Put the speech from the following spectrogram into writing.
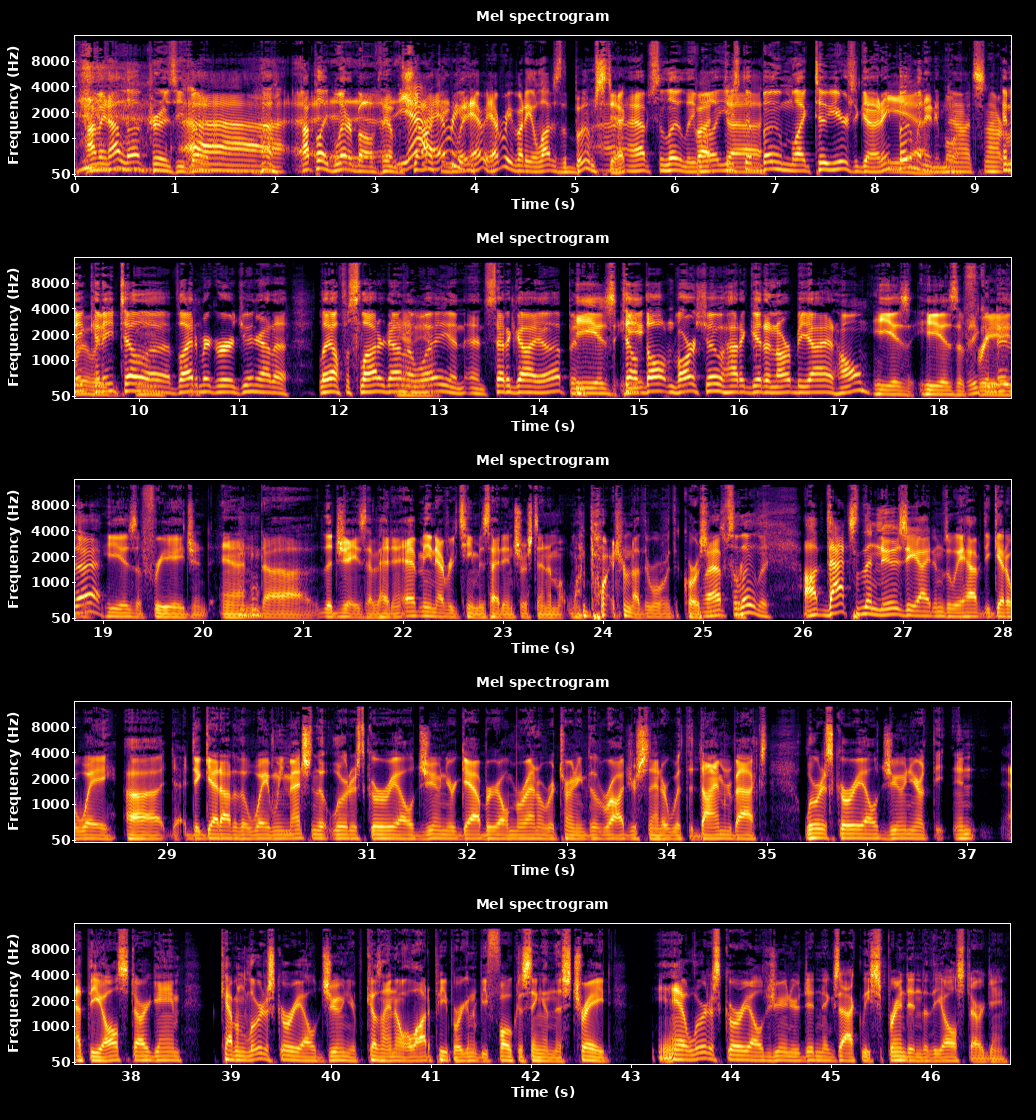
I mean, I love Cruzy, but Uh, I played winter ball with him. Yeah, shockingly. every, every- everybody loves the boomstick. Uh, absolutely. But, well, it used uh, to boom like two years ago. It ain't yeah, booming anymore. no, it's not Can he can he tell uh, Vladimir Guerrero Jr. how to lay off a slider down Yeah, the yeah. way and, and set a guy up and He is- tell he- Dalton Varsho how to get an RBI at home? He is he is a He free can do agent. that. He is a free agent, and uh, the Jays have had. I mean, every team has had interest in him at one point or another over the course. Well, of absolutely. Uh, that's the newsy items we have to get away uh, to get out of the way. We mentioned that Lourdes Gurriel Jr., Gabriel Moreno returning to the Rogers Centre with the Diamondbacks. Lourdes Gurriel Jr. at the in, at the All Star game. Kevin Lourdes Gurriel Jr. Because I know a lot of people are going to be focusing in this trade. Yeah, Lourdes Gurriel Jr. didn't exactly sprint into the All Star game.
